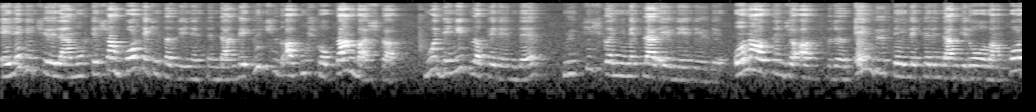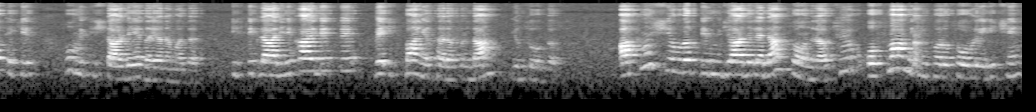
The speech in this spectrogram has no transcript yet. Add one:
ele geçirilen muhteşem Portekiz hazinesinden ve 360 toptan başka bu deniz zaferinde müthiş ganimetler elde edildi. 16. asrın en büyük devletlerinden biri olan Portekiz bu müthiş darbeye dayanamadı. İstiklalini kaybetti ve İspanya tarafından yutuldu. 60 yıllık bir mücadeleden sonra Türk Osmanlı İmparatorluğu için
